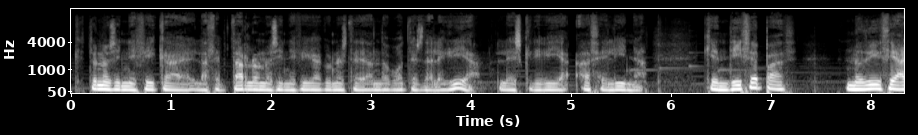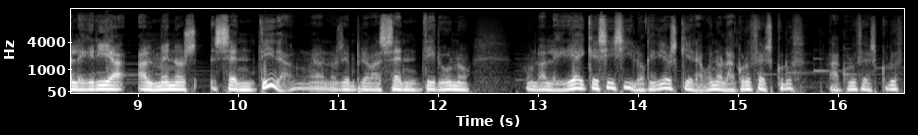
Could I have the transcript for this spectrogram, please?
que esto no significa, el aceptarlo no significa que uno esté dando botes de alegría. Le escribía a Celina, quien dice paz, no dice alegría al menos sentida. No siempre va a sentir uno una alegría y que sí, sí, lo que Dios quiera. Bueno, la cruz es cruz, la cruz es cruz.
